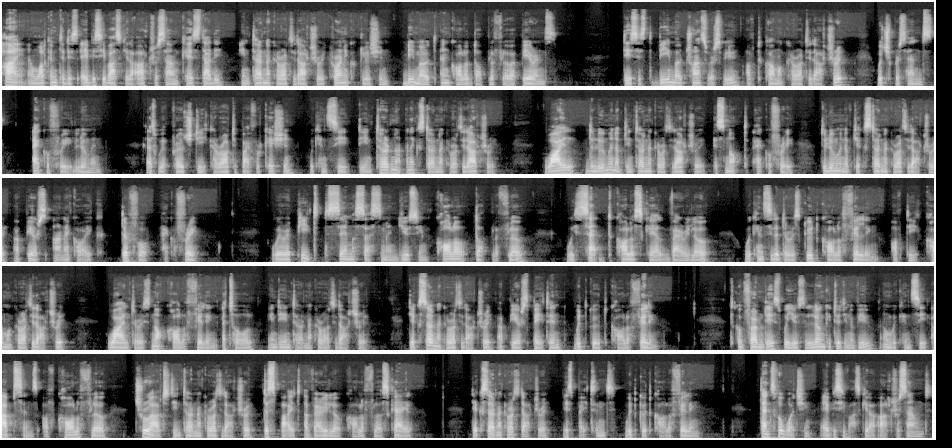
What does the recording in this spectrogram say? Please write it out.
Hi, and welcome to this ABC Vascular Ultrasound case study, internal carotid artery chronic occlusion, B mode and color Doppler flow appearance. This is the B mode transverse view of the common carotid artery, which presents echo-free lumen. As we approach the carotid bifurcation, we can see the internal and external carotid artery. While the lumen of the internal carotid artery is not echo-free, the lumen of the external carotid artery appears anechoic therefore echo-free. We repeat the same assessment using color Doppler flow. We set the color scale very low. We can see that there is good color filling of the common carotid artery, while there is not color filling at all in the internal carotid artery. The external carotid artery appears patent with good color filling. To confirm this, we use a longitudinal view and we can see absence of color flow throughout the internal carotid artery despite a very low color flow scale. The external carotid artery is patent with good color filling. Thanks for watching ABC Vascular Ultrasound.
